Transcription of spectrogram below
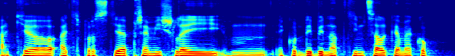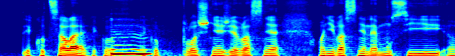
ať, ať prostě přemýšlejí mm, jako kdyby nad tím celkem jako jako celé, jako, mm-hmm. jako plošně, že vlastně oni vlastně nemusí uh,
